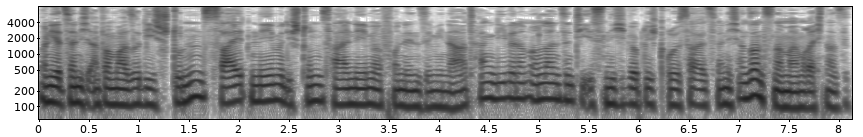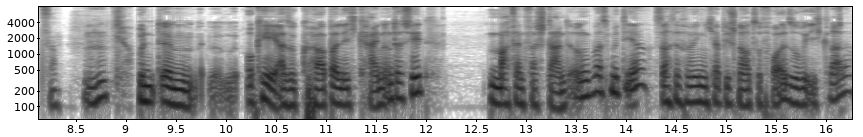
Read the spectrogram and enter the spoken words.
Und jetzt, wenn ich einfach mal so die Stundenzeit nehme, die Stundenzahl nehme von den Seminartagen, die wir dann online sind, die ist nicht wirklich größer, als wenn ich ansonsten an meinem Rechner sitze. Mhm. Und ähm, okay, also körperlich kein Unterschied. Macht dein Verstand irgendwas mit dir? Sagt er wegen, ich habe die Schnauze voll, so wie ich gerade?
